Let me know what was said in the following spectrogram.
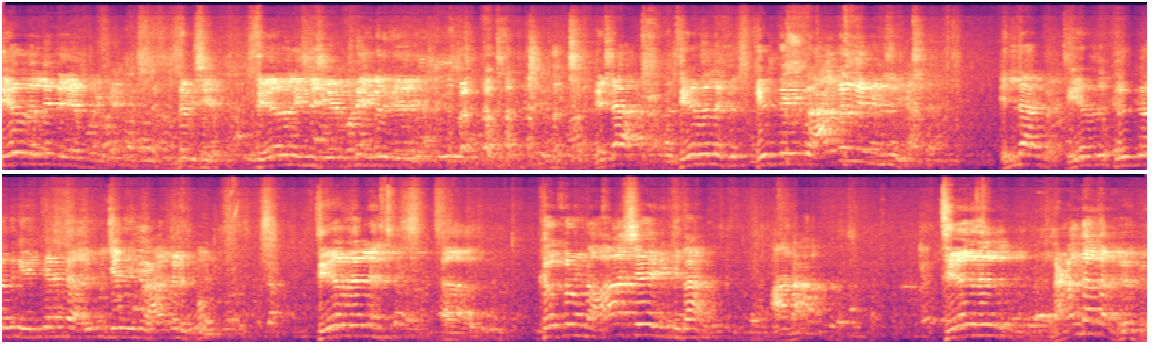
தேர்தல் செய்ய போறீங்க. இந்த விஷயம். தேர்தல் என்ன செய்யப்படும் எங்களுக்கு என்ன தேர்தலில் கேட்கிற ஆட்கள் என்ன எழுதுறீங்க எல்லாருமே. தேர்தல் கேட்கறதுக்கு ஏற்கனவே அறிவு செய்திருக்கிற ஆட்களுக்கும் தேர்தல் கேட்கணும்னு ஆசை இருக்குதான் ஆனா தேர்தல் நடந்தா தான் கேட்கு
